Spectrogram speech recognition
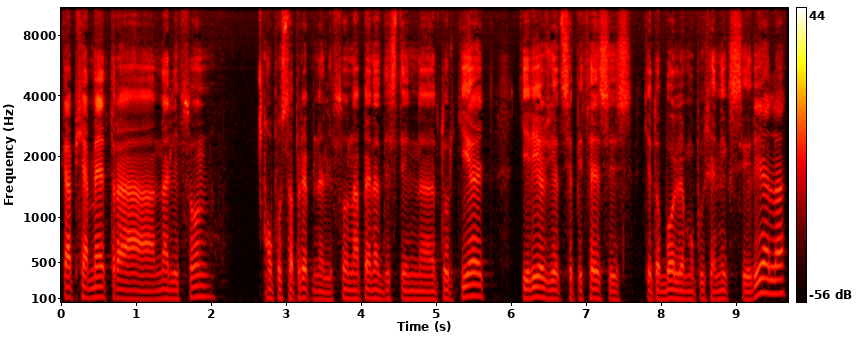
κάποια μέτρα να ληφθούν όπως θα πρέπει να ληφθούν απέναντι στην ε, Τουρκία κυρίως για τις επιθέσεις και τον πόλεμο που είχε ανοίξει η Συρία αλλά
